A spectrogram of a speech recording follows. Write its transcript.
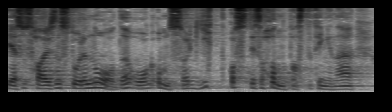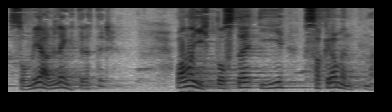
Jesus har i sin store nåde og omsorg gitt oss disse håndfaste tingene som vi gjerne lengter etter. Og han har gitt oss det i sakramentene,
